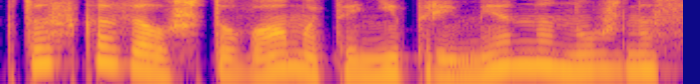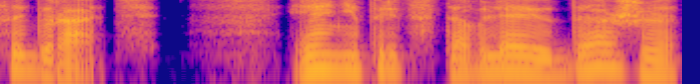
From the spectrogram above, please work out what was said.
Кто сказал, что вам это непременно нужно сыграть? Я не представляю даже,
